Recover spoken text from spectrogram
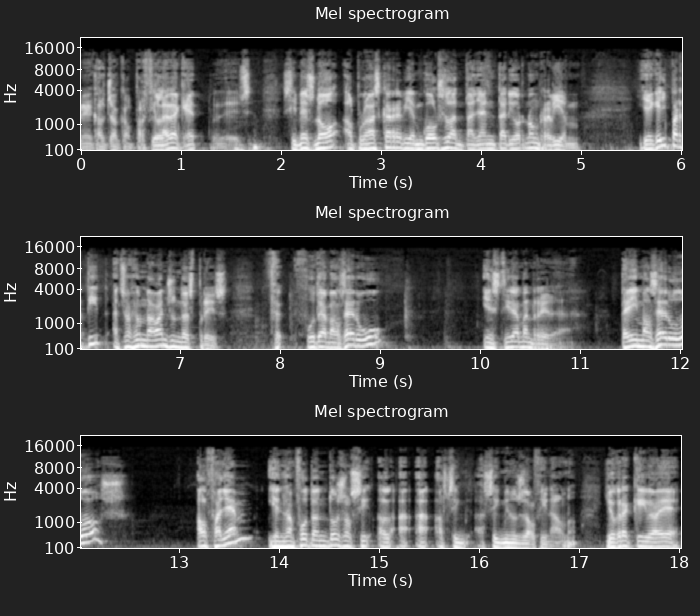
que el joc, el perfil era aquest. Eh, Si, si més no, el problema és que rebíem gols i l'any anterior no en rebíem. I aquell partit ens va fer un abans i un després. F fotem el 0-1 i ens tirem enrere. Tenim el 0-2 el fallem i ens en foten dos als, als, cinc, als cinc minuts del final no? jo crec que hi va haver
